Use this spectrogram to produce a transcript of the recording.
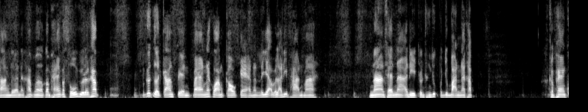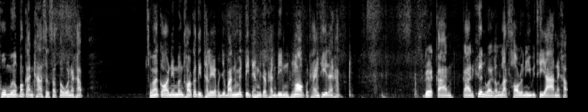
ทางเดินนะครับเอ่อกำแพงก็สูงอยู่นะครับ มันก็เกิดการเปลี่ยนแปลงนะความเก่าแก่นั้นระยะเวลาที่ผ่านมานานแสนนานอดีตจนถึงยุคปัจจุบันนะครับกำแพงคูเมืองป้องกันฆ่าศึกศัตรูนะครับ สมัยก่อนเนี่ยเมืองทอยก็ติดทะเลปัจจุบันไม่ติดนะมีแต่แผ่นดินงอกมาแทนที่นะครับด้วยการการเคลื่อนไหวของหลักธรณีวิทยานะครับ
